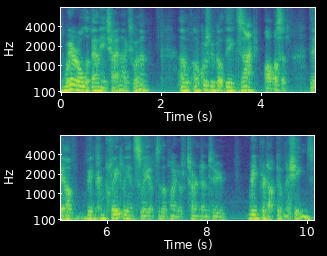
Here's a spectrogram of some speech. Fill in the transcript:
Where are all the Bene Tleilax women? And of course, we've got the exact opposite. They have been completely enslaved to the point of turned into reproductive machines.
